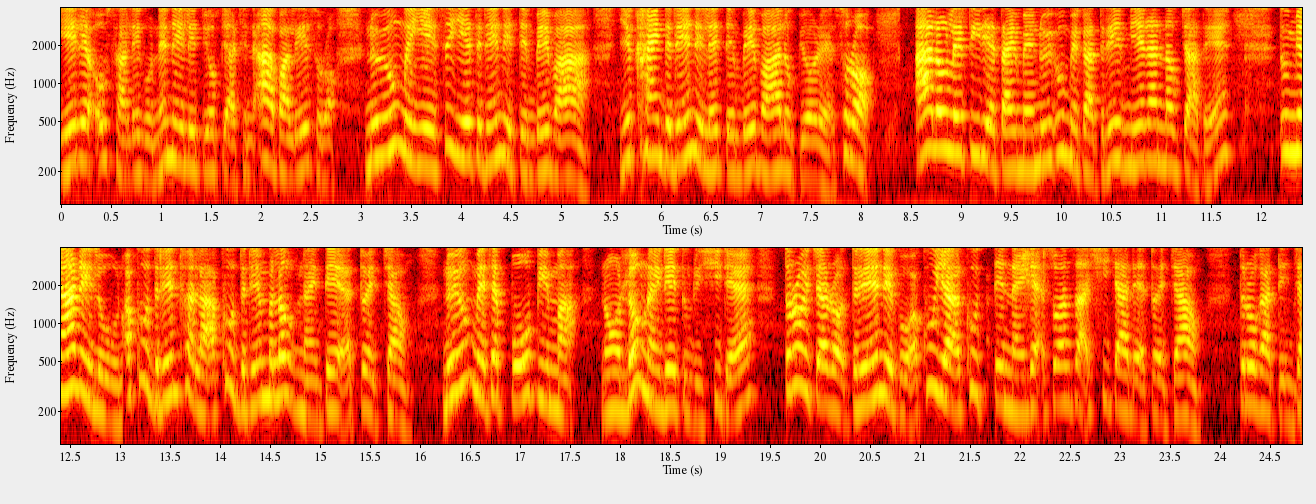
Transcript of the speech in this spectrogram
ရေးတဲ့ဥစ္စာလေးကိုနည်းနည်းလေးပြောပြချင်တယ်အားပါလေဆိုတော့နေဦးမေရဲ့စစ်ရေးသတင်းတွေတင်ပေးပါရခိုင်သတင်းတွေလည်းတင်ပေးပါလို့ပြောတယ်ဆိုတော့အားလုံးလည်းသိတဲ့အတိုင်းပဲနှွေဦးမေကသတင်းအများအားနောက်ကြတယ်သူများတွေလို့အခုသတင်းထွက်လာအခုသတင်းမလုပ်နိုင်တဲ့အတွက်ကြောင့်နှွေဦးမေတဲ့ပိုးပြီးမှ နော်လုံနိုင်တဲ့သူတွေရှိတယ်သူတို့ကြတော့သတင်းတွေကိုအခုရအခုတင်နိုင်တဲ့အစွမ်းစရှိကြတဲ့အတွက်ကြောင့်သူတို့ကတင်ကြ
